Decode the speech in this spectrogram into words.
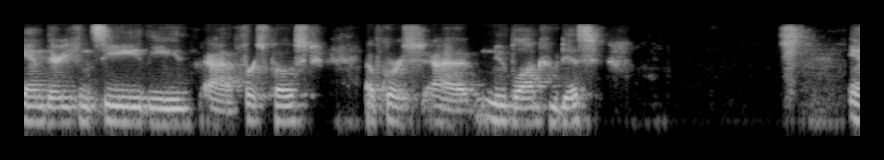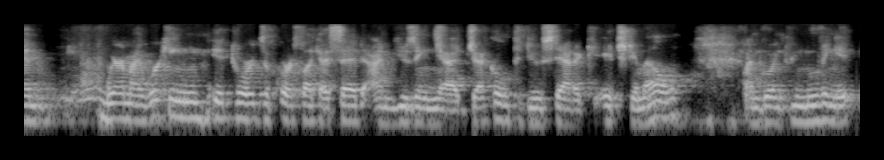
And there you can see the uh, first post. Of course, uh, new blog, who dis. And where am I working it towards? Of course, like I said, I'm using uh, Jekyll to do static HTML. I'm going to be moving it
